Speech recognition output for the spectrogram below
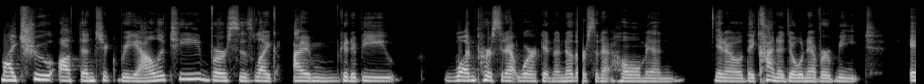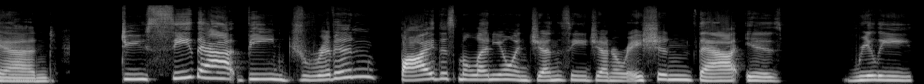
my true authentic reality versus like I'm going to be one person at work and another person at home and you know they kind of don't ever meet Mm-hmm. And do you see that being driven by this millennial and Gen Z generation that is really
